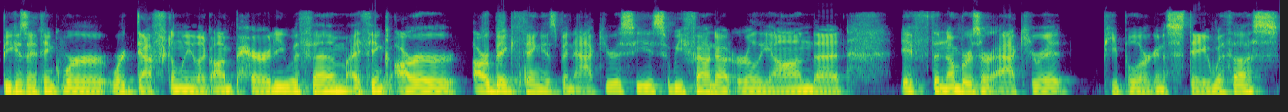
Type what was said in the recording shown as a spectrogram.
because I think we're we're definitely like on parity with them. I think our our big thing has been accuracy. So we found out early on that if the numbers are accurate, people are going to stay with us.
